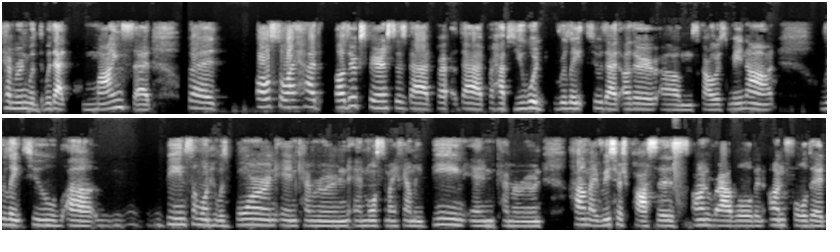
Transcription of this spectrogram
Cameroon with with that mindset, but also I had other experiences that that perhaps you would relate to that other um, scholars may not relate to uh, being someone who was born in Cameroon and most of my family being in Cameroon, how my research process unraveled and unfolded,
